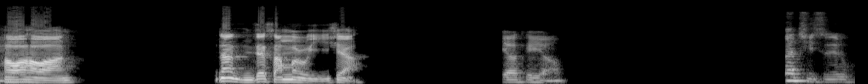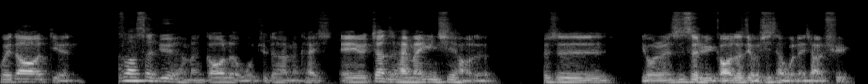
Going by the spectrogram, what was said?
好啊，好啊。那你再 summary 一下。可以啊，可以啊。但其实回到点，他说他胜率还蛮高的，我觉得还蛮开心。哎，这样子还蛮运气好的，就是有人是胜率高，这游戏才稳得下去。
